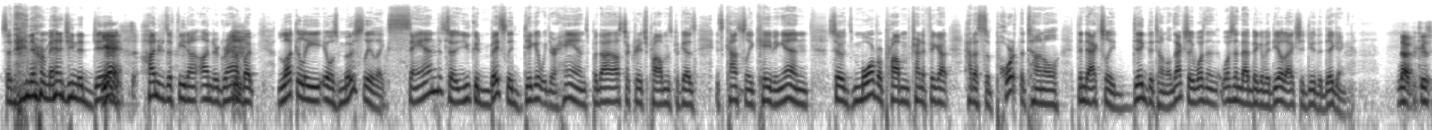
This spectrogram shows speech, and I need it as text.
So they, they were managing to dig Yes. hundreds of feet on, underground. But luckily, it was mostly like sand, so you could basically dig it with your hands. But that also creates problems because it's constantly caving in. So it's more of a problem of trying to figure out how to support the tunnel than to actually dig the tunnel. It actually wasn't wasn't that big of a deal to actually do the digging. No, because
